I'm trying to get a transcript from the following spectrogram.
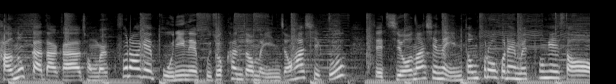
간혹 가다가 정말 쿨하게 본인의 부족한 점을 인정하시고 이제 지원하시는 인턴 프로그램을 통해서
